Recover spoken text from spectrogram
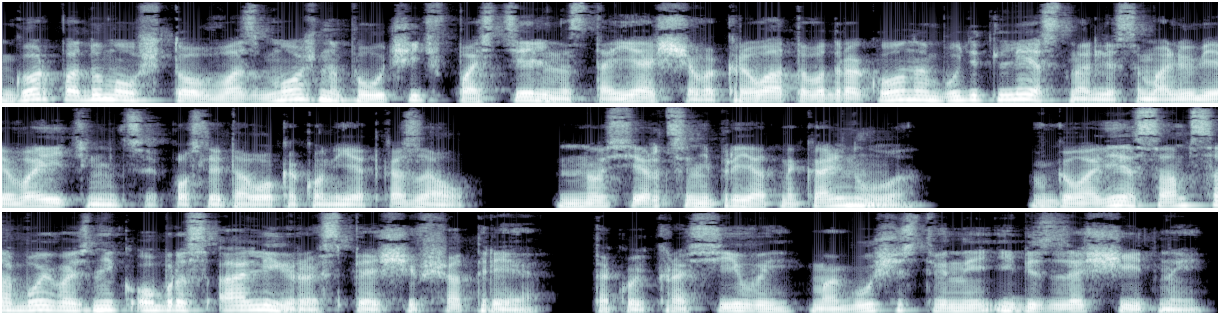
Гор подумал, что, возможно, получить в постель настоящего крылатого дракона будет лестно для самолюбия воительницы после того, как он ей отказал. Но сердце неприятно кольнуло. В голове сам собой возник образ Алиры, спящей в шатре, такой красивый, могущественный и беззащитный.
